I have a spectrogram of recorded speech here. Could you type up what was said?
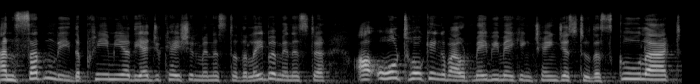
And suddenly, the Premier, the Education Minister, the Labour Minister are all talking about maybe making changes to the School Act,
